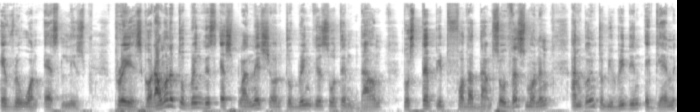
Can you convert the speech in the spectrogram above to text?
everyone else lives. Praise God. I wanted to bring this explanation to bring this whole thing down, to step it further down. So this morning, I'm going to be reading again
